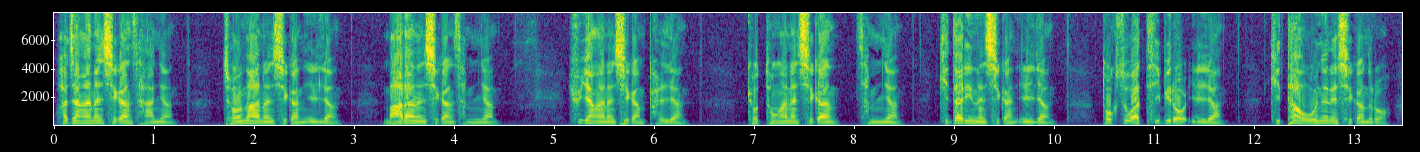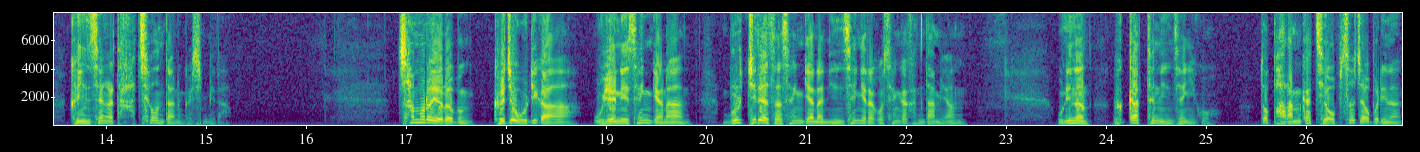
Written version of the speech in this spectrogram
화장하는 시간 4년, 전화하는 시간 1년, 말하는 시간 3년, 휴양하는 시간 8년, 교통하는 시간 3년, 기다리는 시간 1년, 독서와 TV로 1년, 기타 5년의 시간으로 그 인생을 다 채운다는 것입니다. 참으로 여러분, 그저 우리가 우연히 생겨난 물질에서 생겨난 인생이라고 생각한다면 우리는 흙 같은 인생이고 또 바람같이 없어져 버리는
